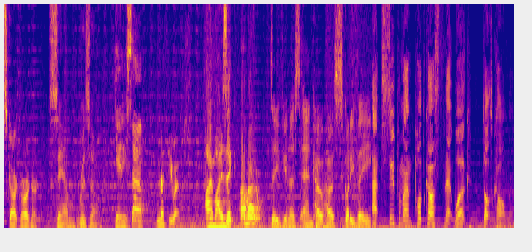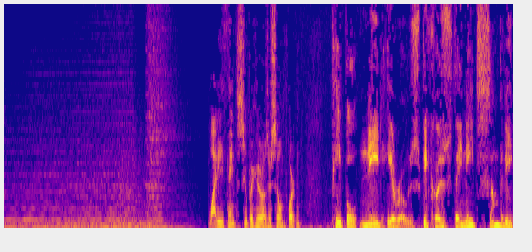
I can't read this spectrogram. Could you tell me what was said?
Scott Gardner. Sam Rizzo, Danny Sapp. Matthew Epps. I'm Isaac. I'm Adam. Dave Eunice, and co-host Scotty V. at supermanpodcastnetwork.com. Why do you think superheroes are so important? People need heroes because they need somebody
